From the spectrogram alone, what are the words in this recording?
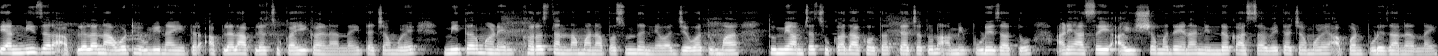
त्यांनी जर आपल्याला नावं ठेवली नाही तर आपल्याला आपल्या चुकाही कळणार नाही. त्याच्यामुळे मी तर म्हणेल खरंच त्यांना मनापासून धन्यवाद. जेव्हा तुम्हा तुम्ही आमच्या चुका दाखवतात त्याच्यातून आम्ही पुढे जातो आणि असंही आयुष्यामध्ये आहे ना निंदक असावे त्याच्यामुळे आपण पुढे जाणार नाही.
